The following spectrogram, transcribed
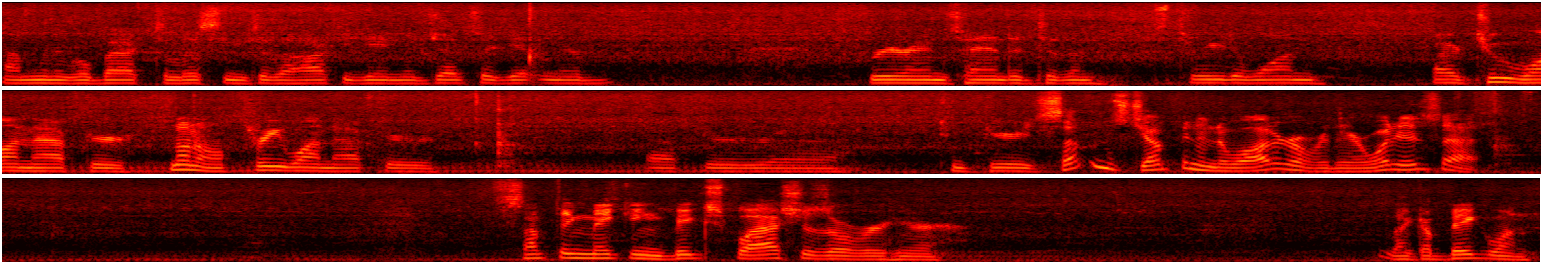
I'm to go back to listening to the hockey game. The Jets are getting their rear ends handed to them. It's three to one, or two one after. No, no, three one after. After uh, two periods, something's jumping in the water over there. What is that? Something making big splashes over here, like a big one.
